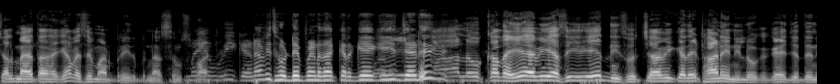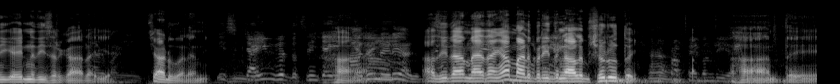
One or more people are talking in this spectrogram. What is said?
ਚੱਲ ਮੈਂ ਤਾਂ ਹੈਗਾ ਵੈਸੇ ਮਨਪ੍ਰੀਤ ਬੰਨਾ ਮੈਂ ਸਮਾਰਟ। ਉਹੀ ਕਹਿਣਾ ਵੀ ਤੁਹਾਡੇ ਪਿੰਡ ਦਾ ਕਰਗੇ ਕੀ ਜਿਹੜੇ ਆ ਲੋਕਾਂ ਦਾ ਇਹ ਹੈ ਵੀ ਅਸੀਂ ਇਹ ਨਹੀਂ ਸੋਚਿਆ ਵੀ ਕਦੇ ਥਾਣੇ ਨਹੀਂ ਲੋਕ ਗਏ ਜਿੱਦਾਂ ਦੀ ਇਹਨਾਂ ਦੀ ਸਰਕਾਰ ਆਈ ਹੈ ਝਾੜੂ ਵਾਲਿਆਂ ਦੀ। ਸੱਚਾਈ ਵੀ ਫਿਰ ਦੱਸਣੀ ਚਾਹੀਦੀ ਹਾਂ। ਅਸੀਂ ਤਾਂ ਮੈਂ ਤਾਂ ਹੈਗਾ ਮਨਪ੍ਰੀਤ ਨਾਲ ਸ਼ੁਰੂ ਤੋਂ ਹੀ। ਹਾਂ ਤੇ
